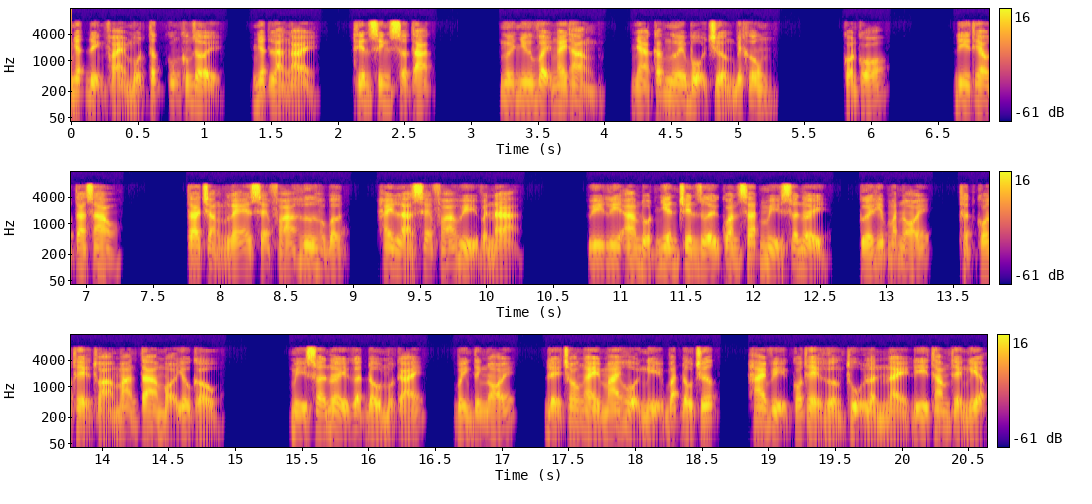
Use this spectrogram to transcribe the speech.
nhất định phải một tấc cũng không rời nhất là ngài, thiên sinh sơ tác ngươi như vậy ngay thẳng, nhà các ngươi bộ trưởng biết không? Còn có, đi theo ta sao? Ta chẳng lẽ sẽ phá hư hợp bớt, hay là sẽ phá hủy vần nạ? W i l l i am đột nhiên trên giới quan sát mỹ sơn ấy cười h í p mắt nói, thật có thể thỏa mãn ta mọi yêu cầu. Mỹ sơn ấy gật đầu một cái, bình tĩnh nói, để cho ngày mai hội nghị bắt đầu trước, hai vị có thể hưởng thụ lần này đi thăm thể nghiệm,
